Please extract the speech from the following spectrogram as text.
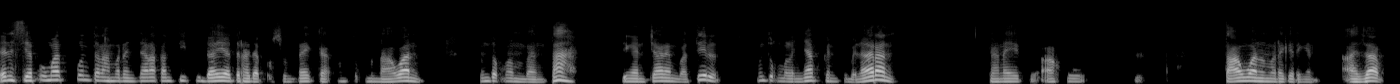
dan setiap umat pun telah merencanakan tipu daya terhadap Rasul mereka untuk menawan, untuk membantah dengan cara yang batil untuk melenyapkan kebenaran. Karena itu aku tawan mereka dengan azab,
